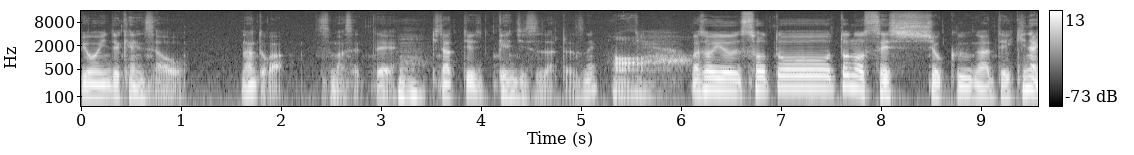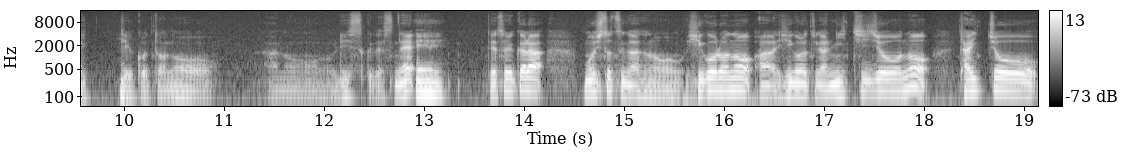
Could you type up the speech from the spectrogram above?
病院で検査をなんとか済ませてきたっていう現実だったんですね。うん、まあ、そういう外との接触ができないっていうことのうん、あのリスクですね。えー、でそれからもう一つがその日頃のあ日頃というか日常の体調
